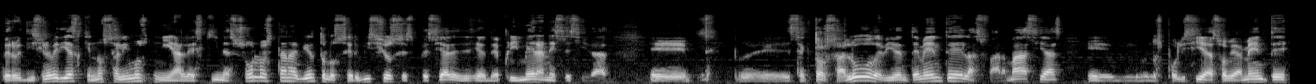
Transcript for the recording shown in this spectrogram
pero 19 días que no salimos ni a la esquina, solo están abiertos los servicios especiales de, de primera necesidad. Eh, eh, sector salud, evidentemente, las farmacias, eh, los policías, obviamente,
